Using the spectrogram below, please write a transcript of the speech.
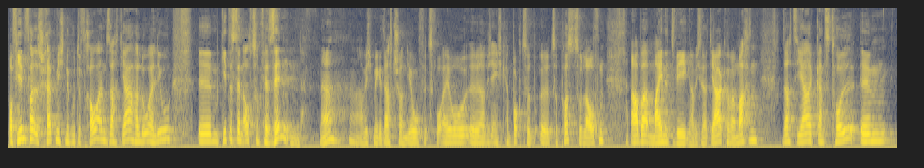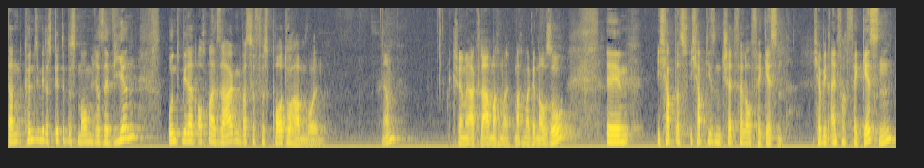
Auf jeden Fall, es schreibt mich eine gute Frau an, sagt, ja, hallo, hallo, ähm, geht es denn auch zum Versenden? Na, da habe ich mir gedacht schon, jo, für 2 Euro äh, habe ich eigentlich keinen Bock zu, äh, zur Post zu laufen, aber meinetwegen habe ich gesagt, ja, können wir machen. Dann sagt sie, ja, ganz toll, ähm, dann können Sie mir das bitte bis morgen reservieren und mir dann auch mal sagen, was Sie fürs Porto haben wollen. Ja, ich mir, ja klar, machen wir, machen wir genau so. Ähm, ich habe hab diesen Chatverlauf vergessen. Ich habe ihn einfach vergessen.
